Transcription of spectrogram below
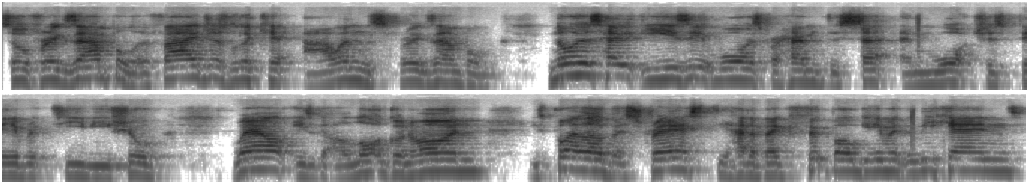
So, for example, if I just look at Alan's, for example, notice how easy it was for him to sit and watch his favorite TV show. Well, he's got a lot going on. He's probably a little bit stressed. He had a big football game at the weekend.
